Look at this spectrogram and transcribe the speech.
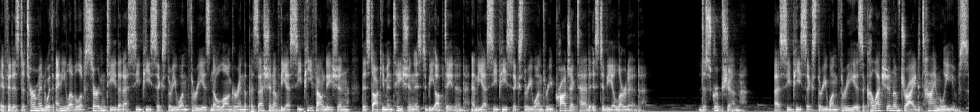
If it is determined with any level of certainty that SCP-6313 is no longer in the possession of the SCP Foundation, this documentation is to be updated, and the SCP-6313 project head is to be alerted. Description: SCP-6313 is a collection of dried thyme leaves.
